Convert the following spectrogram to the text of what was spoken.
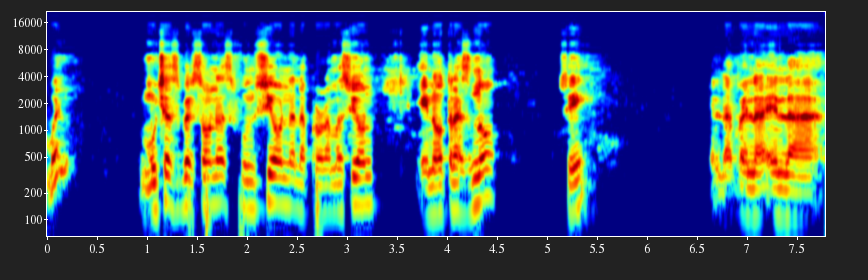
Bueno, muchas personas funciona la programación, en otras no, ¿sí? En la, en la,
